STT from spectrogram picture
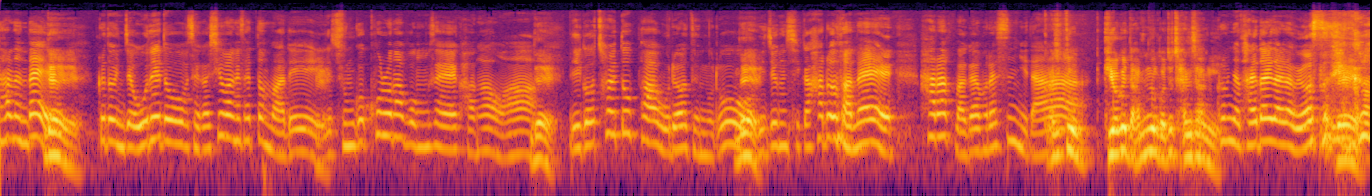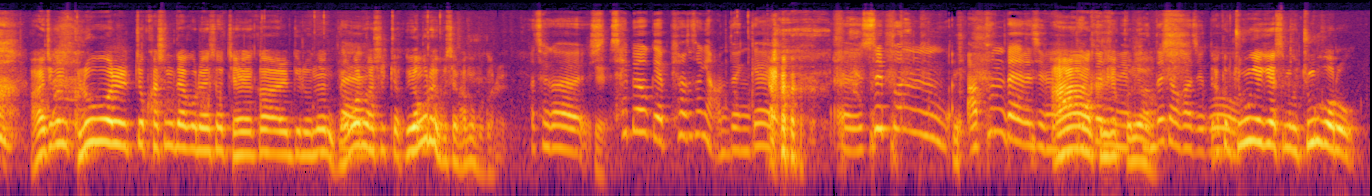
하는데 네, 그래도 이제 오늘도 제가 시황에서 했던 말이 네. 이제 중국 코로나 봉쇄 강화와 네. 미국 철도파 우려 등으로 네. 미증시가 하루 만에 하락 마감을 했습니다. 아직도 기억에 남는 거죠 잔상이. 그럼요, 달달달달 외웠으니까. 아 지금 글로벌 쪽 하신다고 그래서 제가 알기로는 네. 영어로 하실 줄 영어로 해 보세요 방금 그거를. 제가 예. 새벽에 편성이 안 된 게 슬픈 아픈 데를 지금 아, 대표님이 그러셨군요. 건드셔가지고 약간 중국 얘기했으면 중국어로 저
